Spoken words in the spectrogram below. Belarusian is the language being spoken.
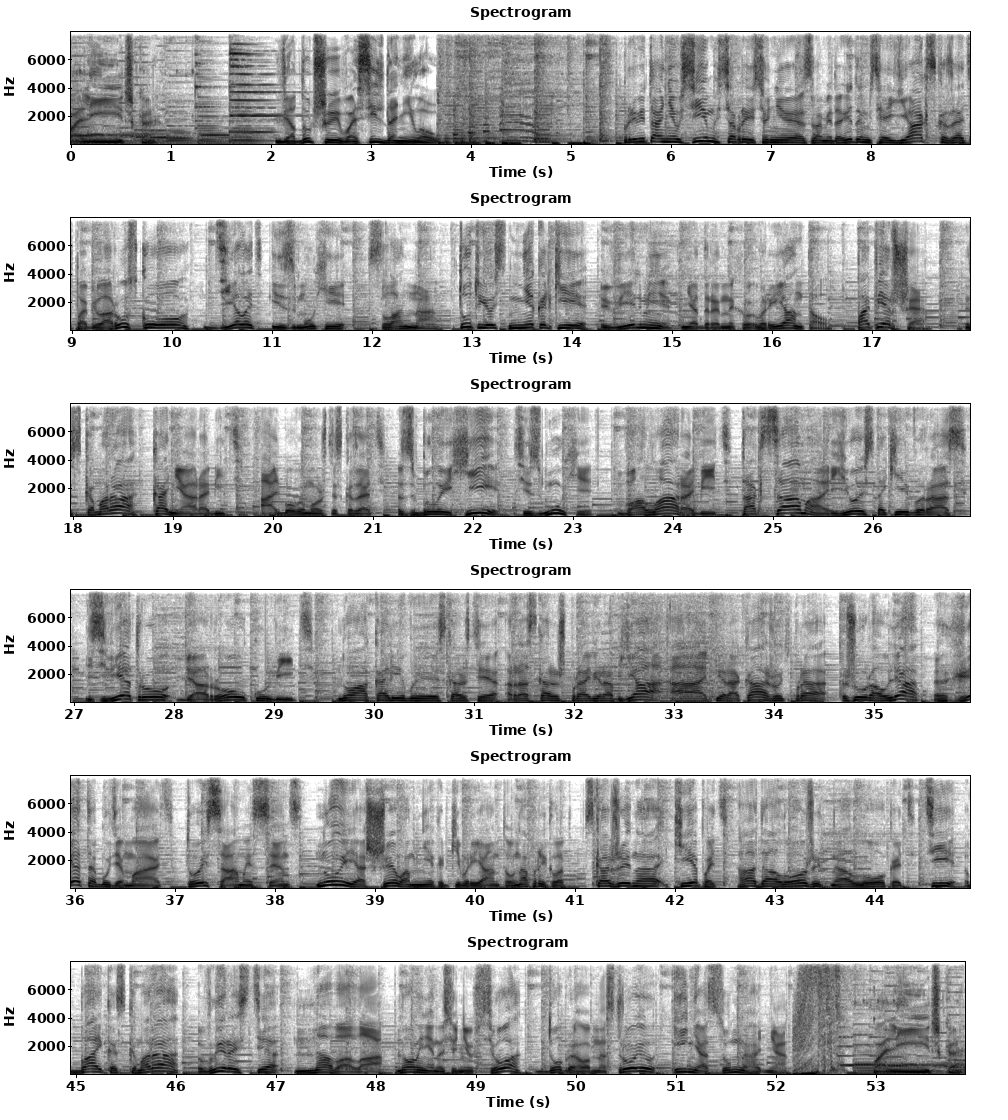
Палічка. Вядучы Васіль Данілаў. Прывітанне ўсім сябры сёння з вами даведаемся як сказаць по-беларуску делать из мухі слона тут ёсць некалькі вельмі нядрэнных варыянтаў. Па-першае з камара коня рабіць. Альбо вы можете сказаць з блыхі ці з мухі вала рабіць. Таксама ёсць такі выраз з ветру бяроўку віць Ну а калі вы скажете раскажаш пра вераб'я а перакажуць пра жураўля гэта будзе маць той самы сэнс. Ну і яшчэ вам некалькі варыянтаў. Напрыклад скажы на кепаць а даложыць на локаць ці байка з камара вырасце на вала. Ну а мяне на сёння ўсё. Добрага вам настрою і нясумнага дня. Палічка.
